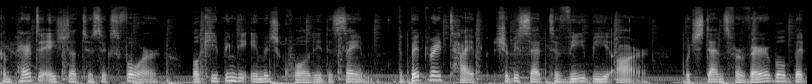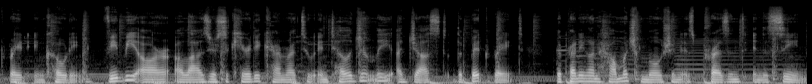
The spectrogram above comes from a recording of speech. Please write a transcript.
compared to H.264 while keeping the image quality the same. The bitrate type should be set to VBR, which stands for Variable Bitrate Encoding. VBR allows your security camera to intelligently adjust the bitrate depending on how much motion is present in the scene.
